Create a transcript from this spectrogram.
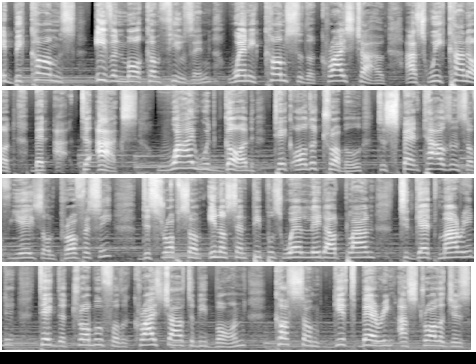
It becomes even more confusing when it comes to the Christ child, as we cannot but to ask, why would God take all the trouble to spend thousands of years on prophecy, disrupt some innocent people's well laid out plan to get married, take the trouble for the Christ child to be born, cause some gift bearing astrologers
